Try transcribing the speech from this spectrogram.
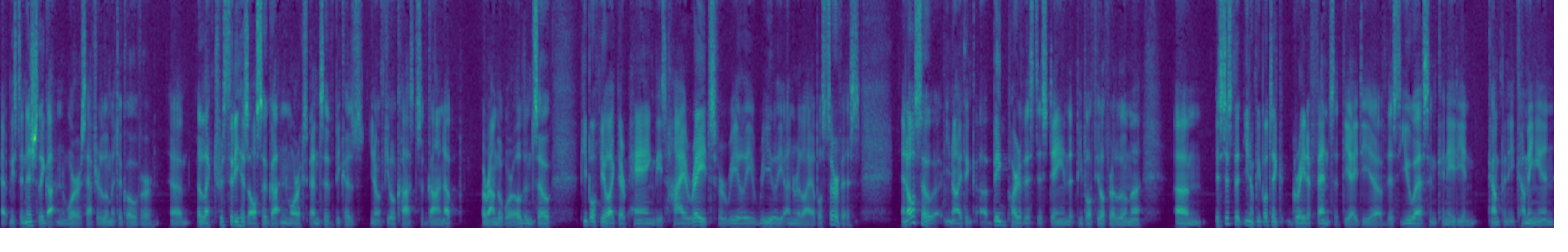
at least initially gotten worse after Luma took over. Uh, electricity has also gotten more expensive because you know fuel costs have gone up around the world. And so people feel like they're paying these high rates for really, really unreliable service. And also, you know, I think a big part of this disdain that people feel for Luma um, is just that, you know, people take great offense at the idea of this US and Canadian company coming in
